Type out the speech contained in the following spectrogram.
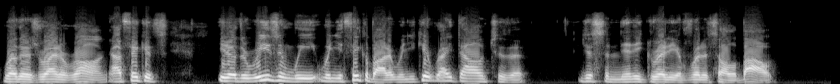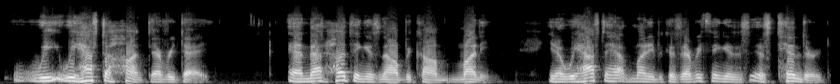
whether it's right or wrong. I think it's, you know, the reason we, when you think about it, when you get right down to the, just the nitty gritty of what it's all about, we, we have to hunt every day. And that hunting has now become money. You know, we have to have money because everything is, is tendered.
